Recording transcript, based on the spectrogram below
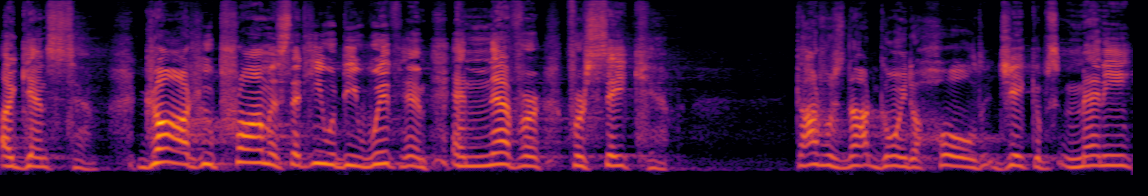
against him. God, who promised that he would be with him and never forsake him. God was not going to hold Jacob's many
